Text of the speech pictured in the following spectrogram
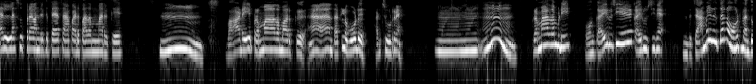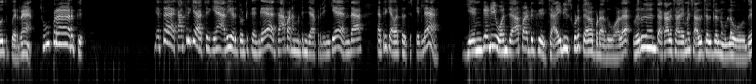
நல்லா சூப்பரா வந்திருக்கு தே சாப்பாடு பதமா இருக்கு. ம் வாடையே பிரமாதமா இருக்கு. ஆ தட்டில் போடு. அடிச்சு விட்றேன். ம், ம் பிரமாதம் உன் கை ருசியே கை ருசினே இந்த சமையல் தான் ஓட்டு நான் தோத்து போயிடுறேன். சூப்பரா இருக்கு. எத்த கத்திரிக்காய் வச்சிருக்கேன். அதையும் எடுத்து விட்டுக்கங்க. சாப்பாடு மட்டும் சாப்பிட்றீங்க. இந்த கத்திரிக்காய் வறுத்து வச்சிருக்கீங்களா எங்கடி உன் சாப்பாட்டுக்கு சைனீஸ் கூட தேவைப்படாது போல வெறும் தக்காளி சாயமே சல் சல் உள்ள போகுது.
